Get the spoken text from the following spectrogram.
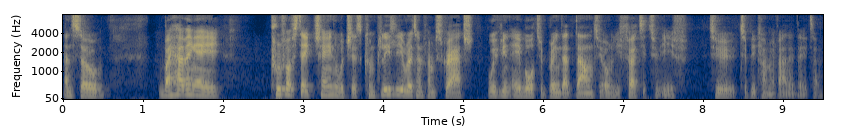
And so by having a proof of stake chain which is completely written from scratch, we've been able to bring that down to only 32 ETH to to become a validator.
